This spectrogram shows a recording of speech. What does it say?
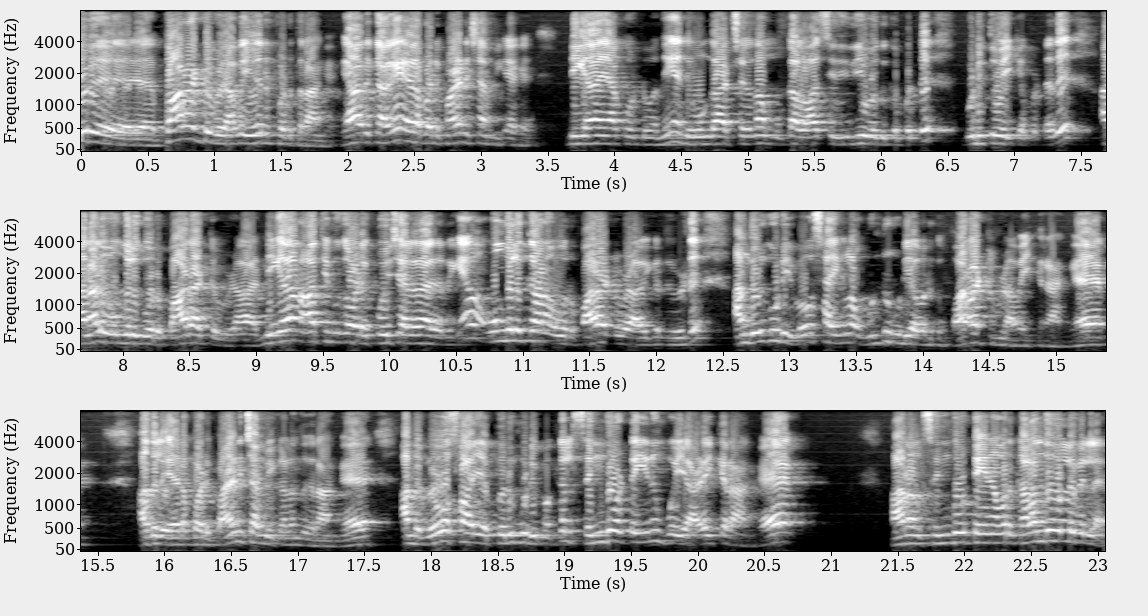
ஒரு பாராட்டு விழாவை ஏற்படுத்துறாங்க. யாருக்காக? எடப்பாடி பழனிசாமிக்காக. நீங்க தான் ஏன் கொண்டு வந்தீங்க? இந்த உங்க ஆட்சியில் தான் முக்கால்வாசி நிதி ஒதுக்கப்பட்டு முடித்து வைக்கப்பட்டது. அதனால உங்களுக்கு ஒரு பாராட்டு விழா. நீங்க தான் அதிமுகவுடைய பொதுச்செயலாளராக இருக்கீங்க. உங்களுக்கான ஒரு பாராட்டு விழா வைக்கிறது சொல்லிட்டு அங்க இருக்கக்கூடிய விவசாயிகள் ஒன்று கூடி அவருக்கு பாராட்டு விழா வைக்கிறாங்க. அதுல எடப்பாடி பழனிசாமி கலந்துக்கிறாங்க. அந்த விவசாய பெருங்குடி மக்கள் செங்கோட்டையினும் போய் அழைக்கிறாங்க. ஆனால் செங்கோட்டையன் அவர் கலந்து கொள்ளவில்லை.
